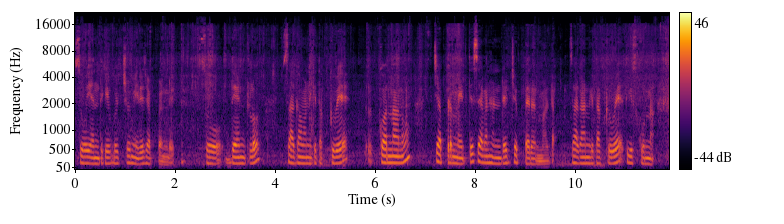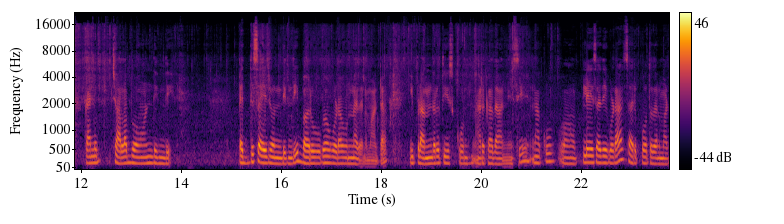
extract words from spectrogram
సో ఎంతకి ఇవ్వచ్చో మీరే చెప్పండి. సో దేంట్లో సగానికి తక్కువే కొన్నాను. చెప్పడం అయితే సెవెన్ హండ్రెడ్ చెప్పారనమాట సగానికి తక్కువే తీసుకున్నా. కానీ చాలా బాగుండింది. పెద్ద సైజు ఉండింది. బరువుగా కూడా ఉన్నదనమాట ఇప్పుడు అందరూ తీసుకుంటున్నారు కదా అనేసి నాకు ప్లేస్ అది కూడా సరిపోతుంది అనమాట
